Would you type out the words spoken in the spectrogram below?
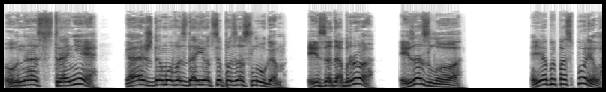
у нас в стране каждому воздается по заслугам. И за добро, и за зло». Я бы поспорил,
